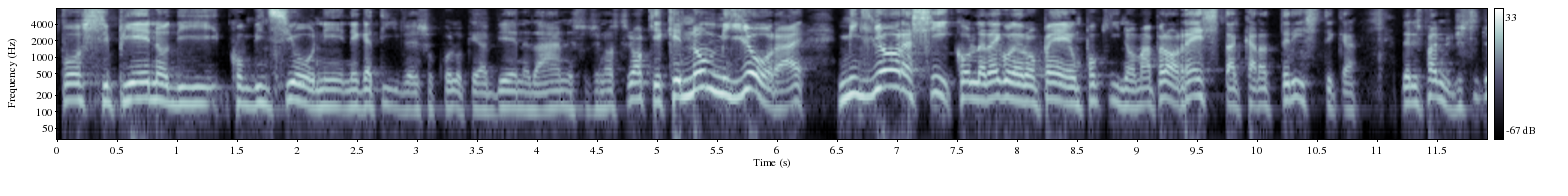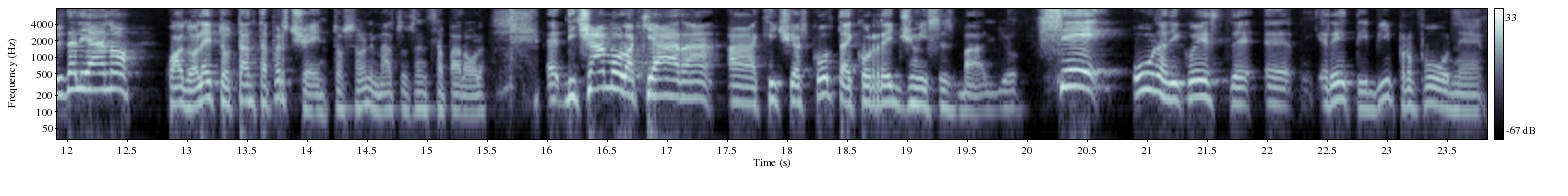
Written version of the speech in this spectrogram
fossi pieno di convinzioni negative su quello che avviene da anni sotto i nostri occhi e che non migliora, eh. migliora sì con le regole europee un pochino, ma però resta caratteristica del risparmio gestito italiano. Quando ho letto 80% sono rimasto senza parole. Eh, diciamola chiara a chi ci ascolta e correggimi se sbaglio. Se una di queste eh, reti vi propone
